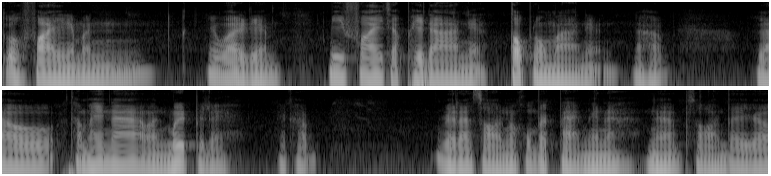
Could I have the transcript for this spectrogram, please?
ตัวไฟเนี่ยมันเรียกว่าอะไรเดียมมีไฟจากเพดานเนี่ยตกลงมาเนี่ยนะครับ เราทำให้หน้ามันมืดไปเลยนะครับ เวลาสอนมันคงแปลกๆเงี้ยนะนะครับสอนไปก็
